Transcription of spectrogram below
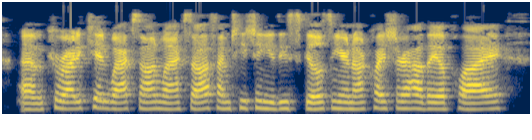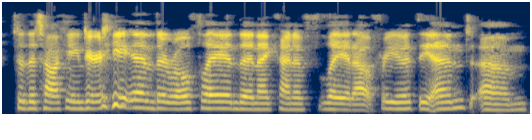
um, karate kid wax on wax off. I'm teaching you these skills and you're not quite sure how they apply to the talking dirty and the role play, and then I kind of lay it out for you at the end. Um,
